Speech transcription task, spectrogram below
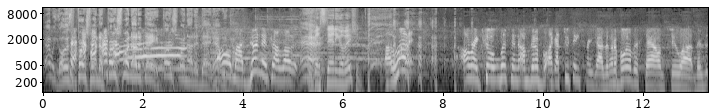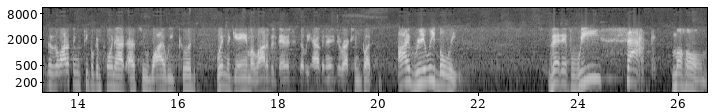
There we go. It's the first one. The first one of the day. First one of the day. There Oh go. my goodness, I love it. You got a standing ovation. I love it. All right, so listen, I'm gonna. bo- I got two things for you guys. I'm gonna boil this down to. Uh, there's there's a lot of things people can point at as to why we could win the game. A lot of advantages that we have in any direction, but I really believe that if we sack Mahomes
